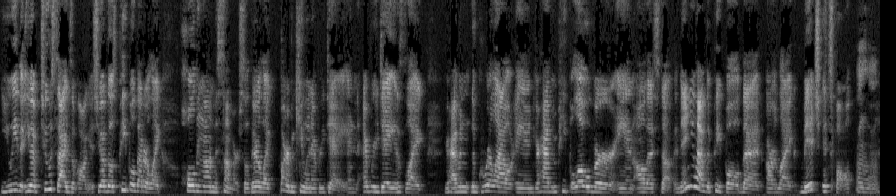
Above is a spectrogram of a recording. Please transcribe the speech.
you either you have two sides of August. You have those people that are like holding on to summer. So they're like barbecuing every day and every day is like you're having the grill out and you're having people over and all that stuff. And then you have the people that are like, bitch, it's fall. Mhm.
